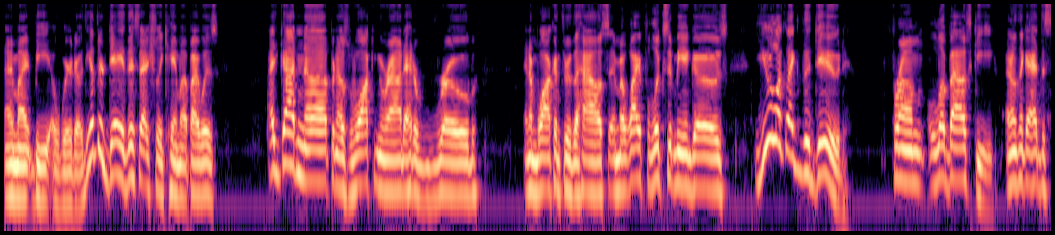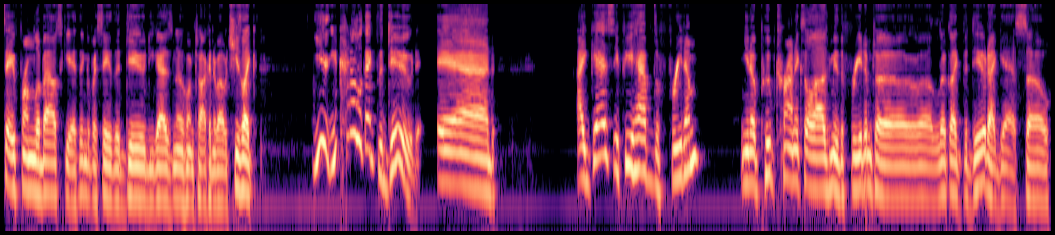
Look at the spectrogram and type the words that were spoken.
I might be a weirdo. The other day, this actually came up. I was I'd gotten up and I was walking around. I had a robe and I'm walking through the house, and my wife looks at me and goes, "You look like the dude." From Lebowski. I don't think I had to say from Lebowski. I think if I say the dude, you guys know who I'm talking about. But she's like, you you kind of look like the dude. And I guess if you have the freedom, you know, Pooptronics allows me the freedom to uh, look like the dude. I guess so.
